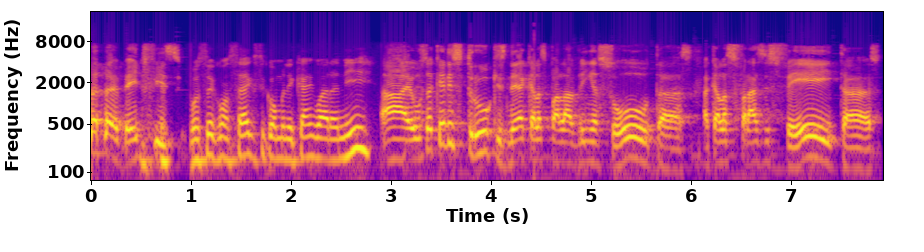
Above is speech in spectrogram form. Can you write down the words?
é bem difícil. Você consegue se comunicar em guarani? Ah, eu uso aqueles truques, né? Aquelas palavrinhas soltas, aquelas frases feitas,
